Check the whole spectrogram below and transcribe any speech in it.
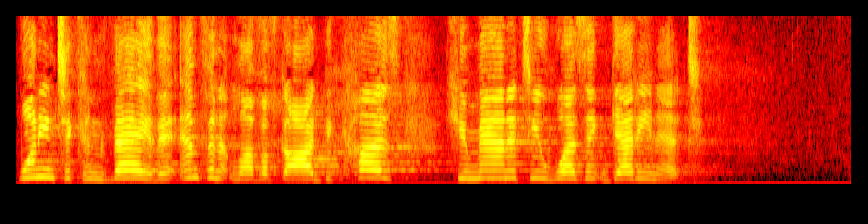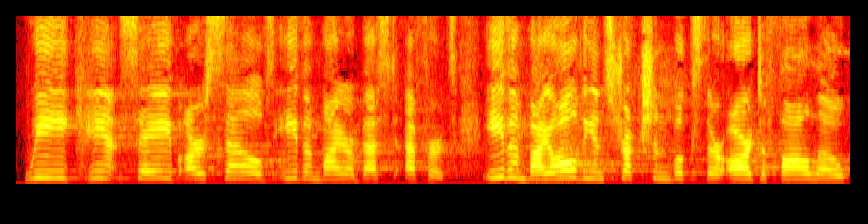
wanting to convey the infinite love of God because humanity wasn't getting it. We can't save ourselves even by our best efforts. Even by all the instruction books there are to follow,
